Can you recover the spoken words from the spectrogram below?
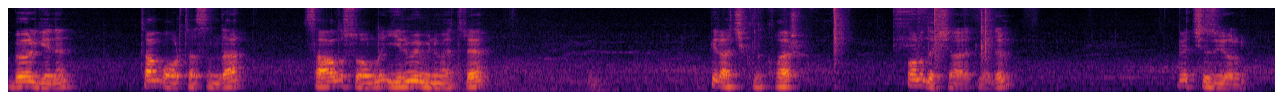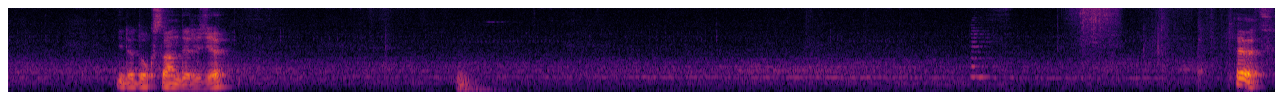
bölgenin tam ortasında sağlı sollu 20 milimetre bir açıklık var. Onu da işaretledim. Ve çiziyorum. Yine 90 derece. Evet.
